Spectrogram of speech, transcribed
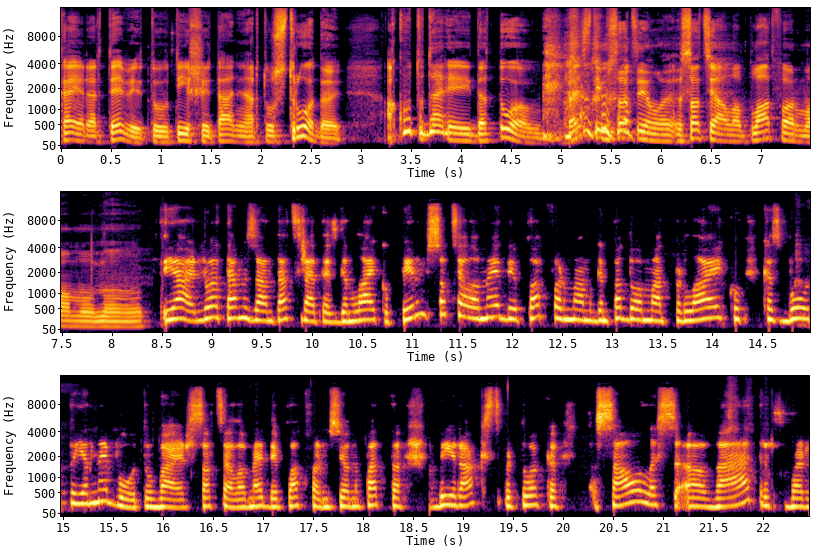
kā ir ar tevi? Tu tieši tādi ar to strodoji. A, ko tu darīji ar to? Sociālo, sociālām platformām. Un, uh... Jā, ļoti amizanti atcerēties gan laiku pirms sociālo mediju platformām, gan padomāt par laiku, kas būtu, ja nebūtu vairs sociālo mediju platformas. Jo nu pat uh, bija raksts par to, ka saules uh, vētras var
